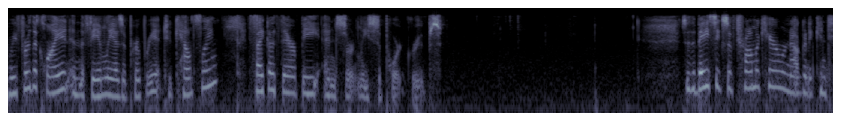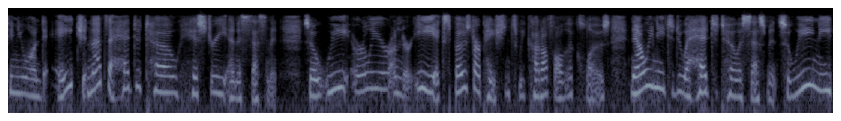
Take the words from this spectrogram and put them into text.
Refer the client and the family as appropriate to counseling, psychotherapy, and certainly support groups. So the basics of trauma care, we're now going to continue on to H, and that's a head-to-toe history and assessment. So we earlier under E exposed our patients, we cut off all the clothes. Now we need to do a head-to-toe assessment. So we need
